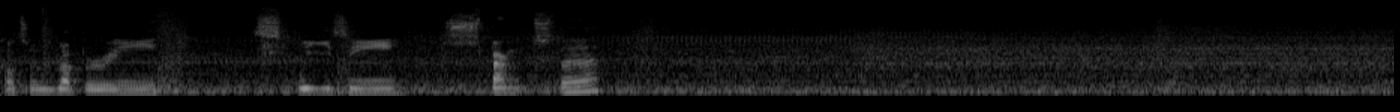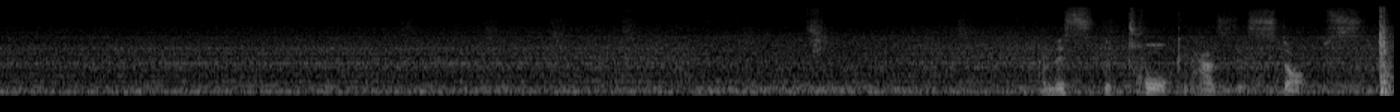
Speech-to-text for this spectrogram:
Got a rubbery, squeezy spout there. And this is the torque it has as it stops.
